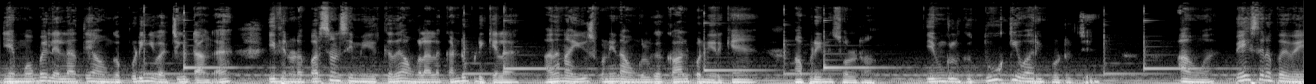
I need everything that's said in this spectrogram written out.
என் மொபைல் எல்லாத்தையும் அவங்க பிடுங்கி வச்சுக்கிட்டாங்க. இது என்னோட பர்சனல் சிம் இருக்குது. அவங்களால கண்டுபிடிக்கல. அதை நான் யூஸ் பண்ணி நான் உங்களுக்கு கால் பண்ணியிருக்கேன். அப்படின்னு சொல்கிறான் இவங்களுக்கு தூக்கி வாரி போட்டுருச்சு. அவன் பேசுகிறப்பவே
